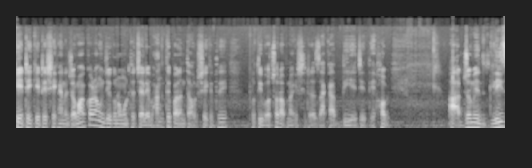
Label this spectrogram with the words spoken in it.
কেটে কেটে সেখানে জমা করেন এবং যে কোনো মুহূর্তে চাইলে ভাঙতে পারেন, তাহলে সেক্ষেত্রে প্রতি বছর আপনাকে সেটার জাকাত দিয়ে যেতে হবে। আর জমির লিজ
